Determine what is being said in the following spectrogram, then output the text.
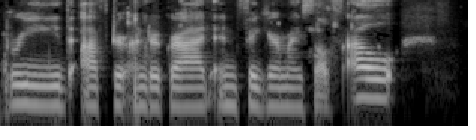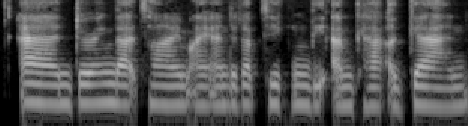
breathe after undergrad and figure myself out. And during that time i ended up taking the mcat again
